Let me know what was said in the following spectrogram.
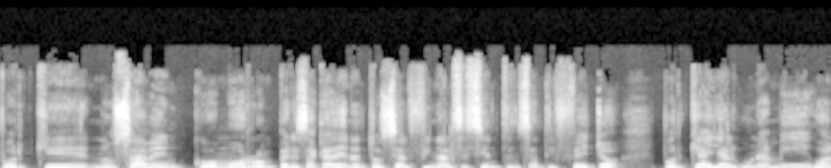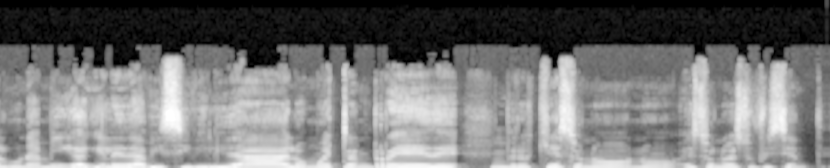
porque no saben cómo romper esa cadena. Entonces al final se sienten satisfechos porque hay algún amigo, alguna amiga que le da visibilidad, lo muestra en redes, Mm. pero es que eso no, no, eso no es suficiente.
